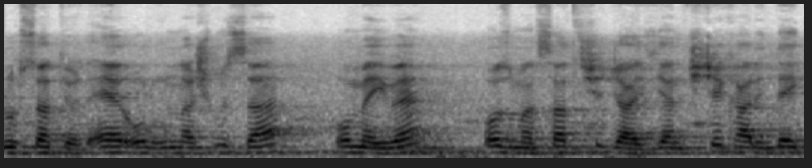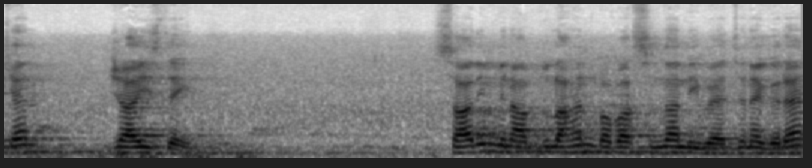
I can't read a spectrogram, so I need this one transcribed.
ruhsat verdi. Eğer olgunlaşmışsa o meyve o zaman satışı caiz. Yani çiçek halindeyken caiz değil. Salim bin Abdullah'ın babasından rivayetine göre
